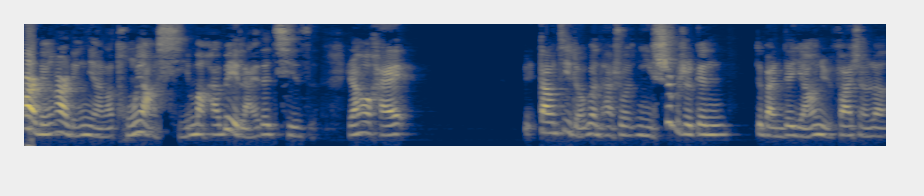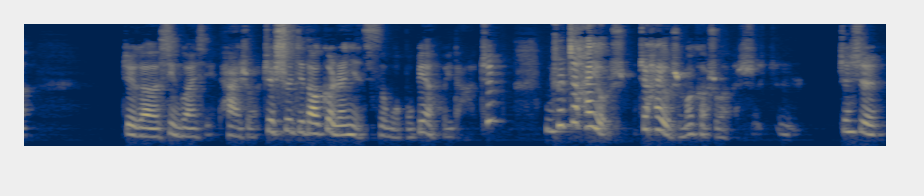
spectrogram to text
二零二零年了，童养媳嘛，还未来的妻子，然后还当记者问他说：“你是不是跟对吧？你的养女发生了这个性关系？”他还说：“这涉及到个人隐私，我不便回答。”这你说这还有这还有什么可说的？是真是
